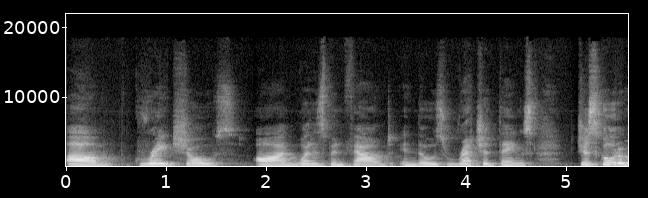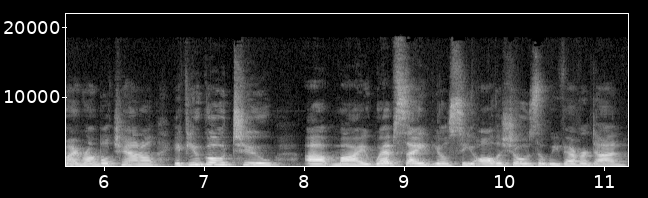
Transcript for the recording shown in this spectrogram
um, great shows on what has been found in those wretched things. Just go to my Rumble channel. If you go to uh, my website, you'll see all the shows that we've ever done.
